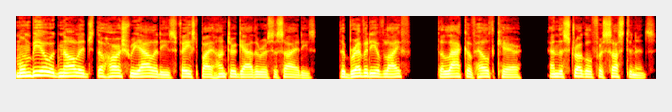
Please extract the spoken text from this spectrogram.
Monbiot acknowledged the harsh realities faced by hunter gatherer societies the brevity of life, the lack of health care, and the struggle for sustenance.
